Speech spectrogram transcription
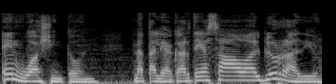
en Washington. Natalia Gardea al Blue Radio.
